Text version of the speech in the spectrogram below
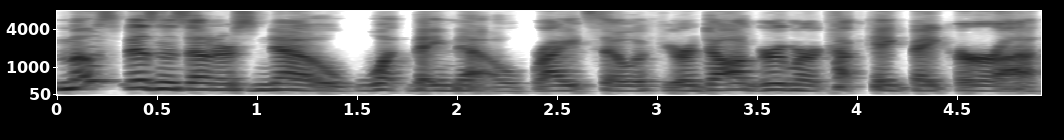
Most business owners know what they know, right? So if you're a dog groomer, a cupcake baker, uh,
